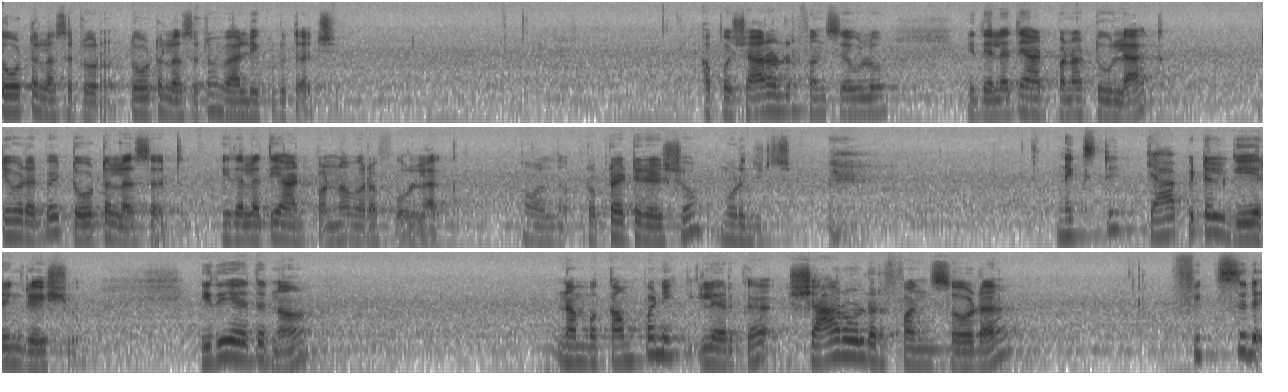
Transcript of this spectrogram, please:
டோட்டல் அசட் வரும் டோட்டல் அசட்டும் வேல்யூ கொடுத்தாச்சு. அப்போது ஷேர் ஹோல்டர் ஃபண்ட்ஸ் எவ்வளோ இது எல்லாத்தையும் ஆட் பண்ணால் two lakh divided by total asset இது எல்லாத்தையும் ஆட் பண்ணால் வர ஃபோர் லேக் அவ்வளோதான் ப்ரொப்ரைட்டரி ரேஷியோ முடிஞ்சிடுச்சு. நெக்ஸ்ட்டு கேபிட்டல் கியரிங் ரேஷியோ இது எதுனா நம்ம கம்பெனியில் இருக்க ஷேர் ஹோல்டர் ஃபண்ட்ஸோட ஃபிக்ஸ்டு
